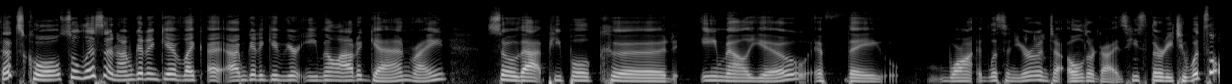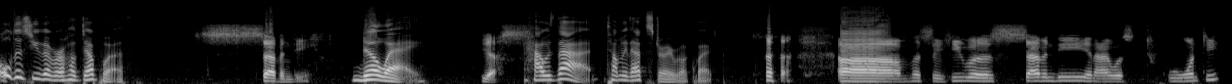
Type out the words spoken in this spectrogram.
That's cool. So listen, I'm gonna give like uh, I'm gonna give your email out again, right? So that people could email you if they want. Listen, you're into older guys. He's 32. What's the oldest you've ever hooked up with? Seventy, No way. yes. How is that? Tell me that story real quick. Um, let's see, he was seventy, and I was twenty.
